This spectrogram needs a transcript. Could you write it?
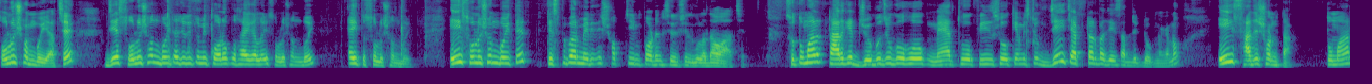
সলিউশন বই আছে। যে সলিউশন বইটা যদি তুমি করো, কোথায় গেল এই সলিউশন বই? এই তো সলিউশন বই। এই সলিউশন বইতে টেস্ট পেপার মেরিটে সবচেয়ে ইম্পর্টেন্ট সৃজনশীলগুলো দেওয়া আছে। সো তোমার টার্গেট জৈবযোগ হোক ম্যাথ হোক ফিজিক্স হোক কেমিস্ট্রি হোক, যেই চ্যাপ্টার বা যেই সাবজেক্ট হোক না কেন, এই সাজেশনটা তোমার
